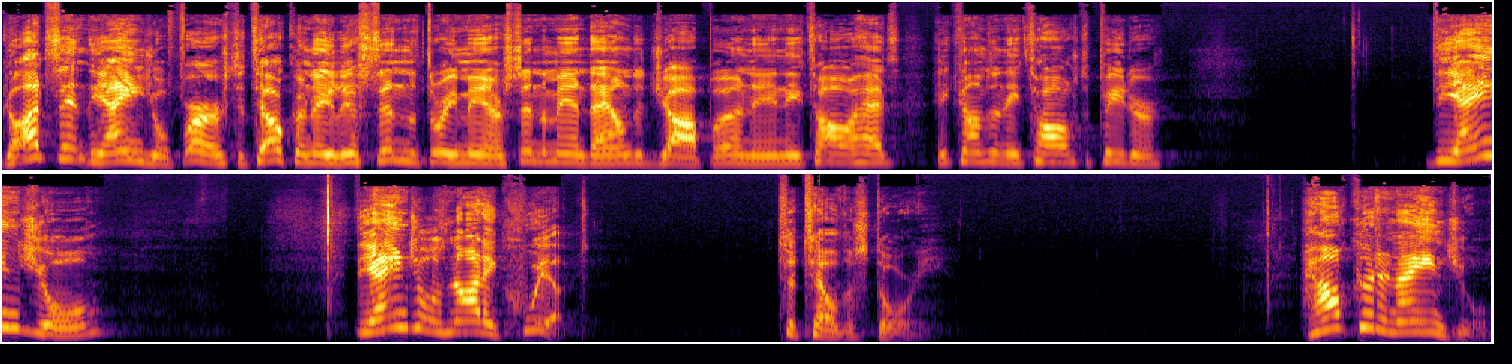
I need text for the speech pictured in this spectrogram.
God sent the angel first to tell Cornelius, send the three men or send the men down to Joppa, and then he told, had, he comes and he talks to Peter. The angel, the angel is not equipped to tell the story. How could an angel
